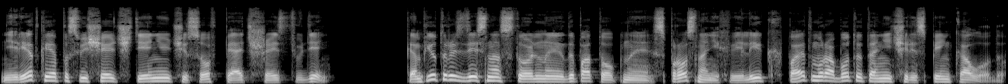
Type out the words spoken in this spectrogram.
Нередко я посвящаю чтению часов 5-6 в день. Компьютеры здесь настольные, допотопные, спрос на них велик, поэтому работают они через пень-колоду.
